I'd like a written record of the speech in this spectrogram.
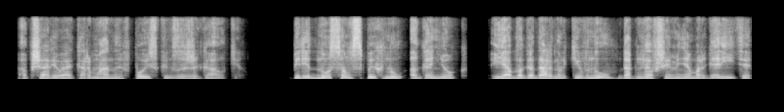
обшаривая карманы в поисках зажигалки. Перед носом вспыхнул огонек, я благодарно кивнул, догнавшей меня Маргарите,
